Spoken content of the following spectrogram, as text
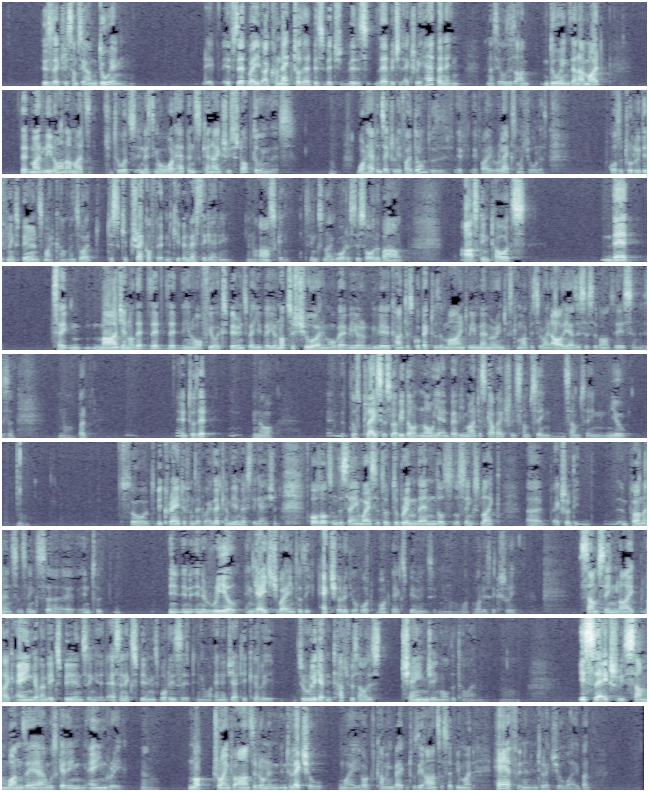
this is actually something I'm doing. If, if that way I connect to that with, which, with that which is actually happening, and I say, "Oh, this I'm doing," then I might that might lead on. I might towards investing. Well, what happens? Can I actually stop doing this? What happens actually if I don't do this? If if I relax my shoulders? Of course, a totally different experience might come, and so I just keep track of it and keep investigating. You know, asking things like, "What is this all about?" Asking towards that say margin or that, that, that you know of your experience where, you, where you're not so sure anymore, where, you're, where you can't just go back to the mind or your memory and just come up with the right, oh yeah, this is about this and this is, a, you know, but into that, you know, those places where we don't know yet, where we might discover actually something, something new. You know? So to be creative in that way, that can be investigation. Of course, also in the same way, so to, to bring then those, those things like uh, actually impermanence and things uh, into in, in, in, a real, engaged way into the actuality of what, what we're experiencing. You know, what, what is actually something like like anger when we're experiencing it as an experience. What is it? You know, energetically to really get in touch with how this changing all the time. You know. Is there actually someone there who's getting angry? You know? Not trying to answer it on an intellectual way or coming back to the answers that we might have in an intellectual way, but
